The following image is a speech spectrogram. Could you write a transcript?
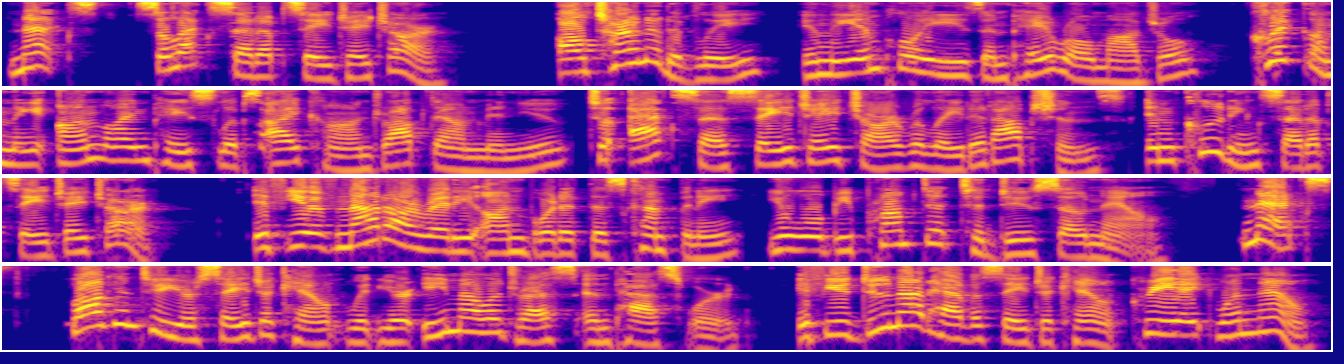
Next, select Setup Sage HR. Alternatively, in the Employees and Payroll module, click on the Online Payslips icon drop-down menu to access Sage HR related options, including Setup Sage HR. If you have not already onboarded this company, you will be prompted to do so now. Next, log into your Sage account with your email address and password. If you do not have a Sage account, create one now.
